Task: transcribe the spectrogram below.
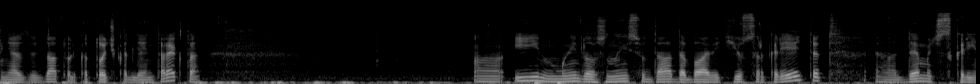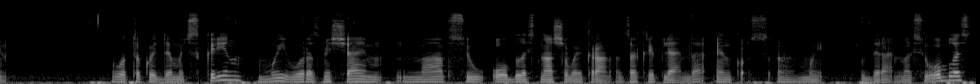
У меня здесь, да, только точка для интеракта. А, и мы должны сюда добавить user created э, damage screen. Вот такой damage screen. Мы его размещаем на всю область нашего экрана. Закрепляем, да, anchors э, мы выбираем на всю область.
